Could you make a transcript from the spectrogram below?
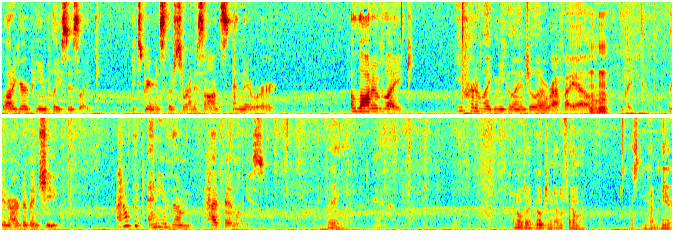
a lot of European places like experienced this Renaissance and there were a lot of like, you've heard of like Michelangelo, Raphael, Mm-hmm. like Leonardo da Vinci. I don't think any of them had families. Really? Yeah. I know Van Gogh didn't have a family. I Also didn't have an ear.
